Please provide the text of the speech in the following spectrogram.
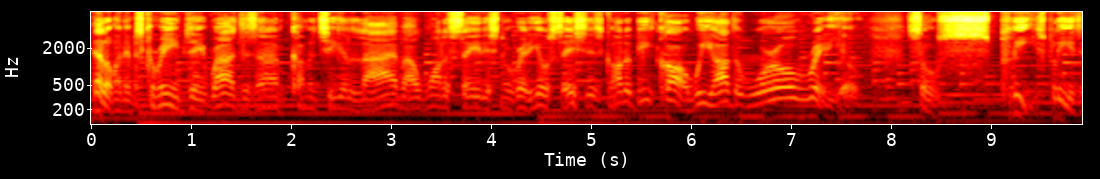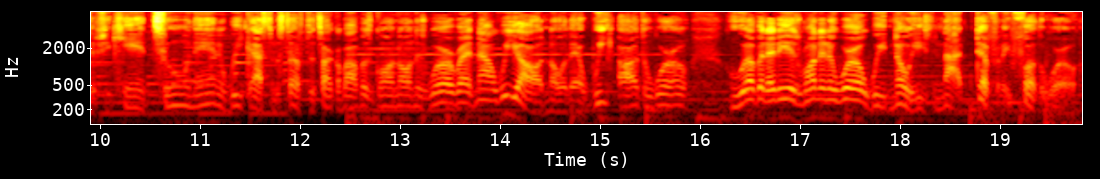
Hello, my name is Kareem J. Rogers, and I'm coming to you live. I want to say this new radio station is going to be called We Are the World Radio. So please, please, if you can, tune in. And we got some stuff to talk about what's going on in this world right now. We all know that we are the world. Whoever that is running the world, we know he's not definitely for the world.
